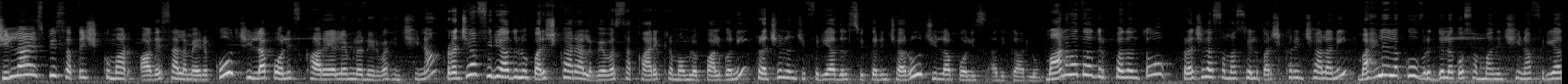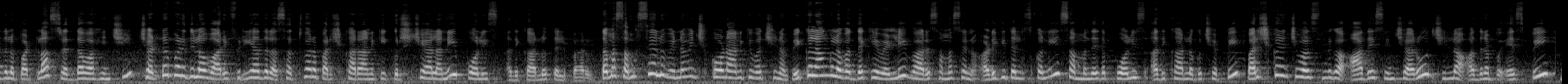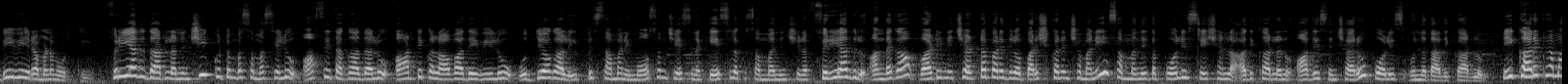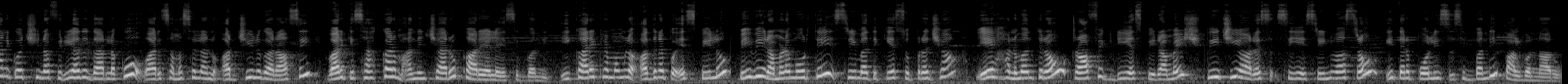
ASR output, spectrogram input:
జిల్లా ఎస్పీ సతీష్ కుమార్ ఆదేశాల మేరకు జిల్లా పోలీస్ కార్యాలయంలో నిర్వహించిన ప్రజా ఫిర్యాదులు పరిష్కారాల వ్యవస్థ కార్యక్రమంలో పాల్గొని ప్రజల నుంచి ఫిర్యాదులు స్వీకరించారు జిల్లా పోలీస్ అధికారులు. మానవతా దృక్పథంతో ప్రజల సమస్యలు పరిష్కరించాలని మహిళలకు వృద్ధులకు సంబంధించిన ఫిర్యాదుల పట్ల శ్రద్ధ వహించి చట్ట పరిధిలో వారి ఫిర్యాదుల సత్వర పరిష్కారానికి కృషి చేయాలని పోలీస్ అధికారులు తెలిపారు. తమ సమస్యలు విన్నవించుకోవడానికి వచ్చిన వికలాంగుల వద్దకే వెళ్ళి వారి సమస్యను అడిగి తెలుసుకుని సంబంధిత పోలీస్ అధికారులకు చెప్పి పరిష్కరించవలసిందిగా ఆదేశించారు జిల్లా అదనపు ఎస్పీ బివి రమణమూర్తి. ఫిర్యాదుదారుల నుంచి కుటుంబ సమస్యలు ఆస్తి తగాదాలు ఆర్థిక లావాదేవీలు ఉద్యోగాలు ఇప్పిస్తామని మోసం చేసిన కేసులకు సంబంధించిన ఫిర్యాదులు అందగా వాటిని చట్ట పరిధిలో పరిష్కరించమని సంబంధిత పోలీస్ స్టేషన్ల అధికారులను ఆదేశించారు పోలీస్ ఉన్నతాధికారులు. ఈ కార్యక్రమానికి వచ్చిన ఫిర్యాదుదారులకు వారి సమస్యలను అర్జీలుగా రాసి వారికి సహకారం అందించారు కార్యాలయ సిబ్బంది. ఈ కార్యక్రమంలో అదనపు ఎస్పీలు PV Ramanamurthy Shrimati K. Supraja A. Hanumantharao traffic DSP Ramesh PGRS CI Srinivasarao ఇతర పోలీసు సిబ్బంది పాల్గొన్నారు.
